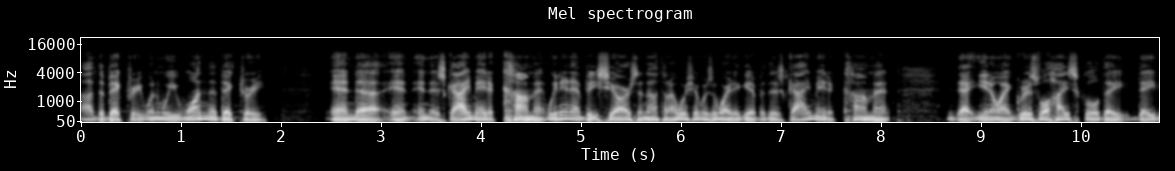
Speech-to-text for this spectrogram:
uh, the victory, when we won the victory. And, uh, and and this guy made a comment. We didn't have VCRs or nothing. I wish there was a way to get it, but this guy made a comment that you know at Griswold High School they they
